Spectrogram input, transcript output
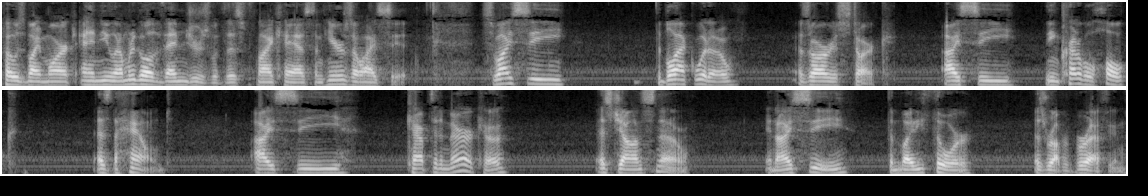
posed by Mark and you, and I'm going to go Avengers with this with my cast, and here's how I see it. So I see the Black Widow as Arya Stark. I see the Incredible Hulk as the Hound. I see Captain America as Jon Snow, and I see the mighty Thor as Robert Baratheon.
